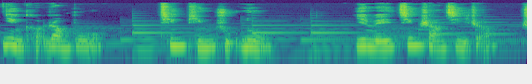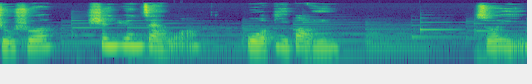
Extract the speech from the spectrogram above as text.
宁可让步，听凭主怒，因为经上记着，主说：‘伸冤在我，我必报应。’所以，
